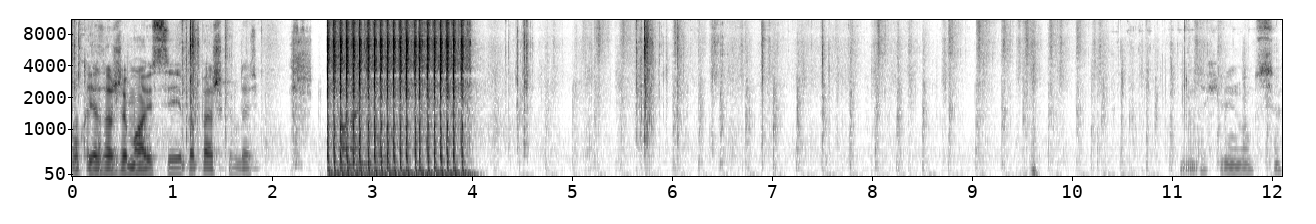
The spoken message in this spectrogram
От я зажимаю з цієї ППшки, блядь. Вона не була. Надо хильнуться.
